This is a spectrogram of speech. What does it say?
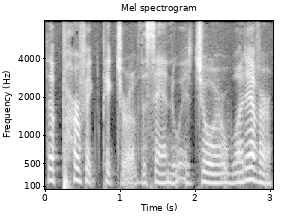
the perfect picture of the sandwich or whatever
